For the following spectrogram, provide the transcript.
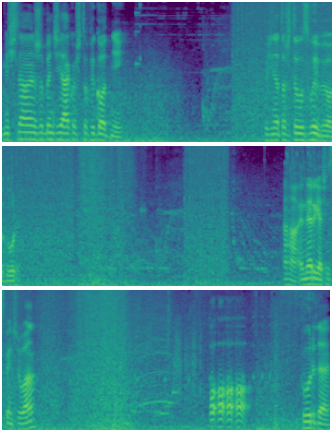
Myślałem, że będzie jakoś to wygodniej. Chodzi na to, że to był zły wybór. Aha, energia się skończyła. O, o, o, o. Kurde.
